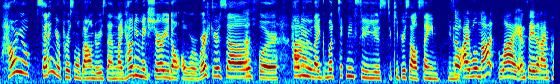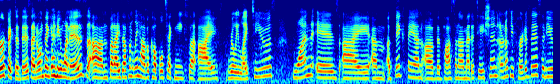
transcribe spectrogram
how are you setting your personal boundaries then like how do you make sure you don't overwork yourself or how do you like what techniques do you use to keep yourself sane you know? so i will not lie and say that i'm perfect at this i don't think anyone is um, but i definitely have a couple techniques that i really like to use one is I am a big fan of Vipassana meditation. I don't know if you've heard of this. Have you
